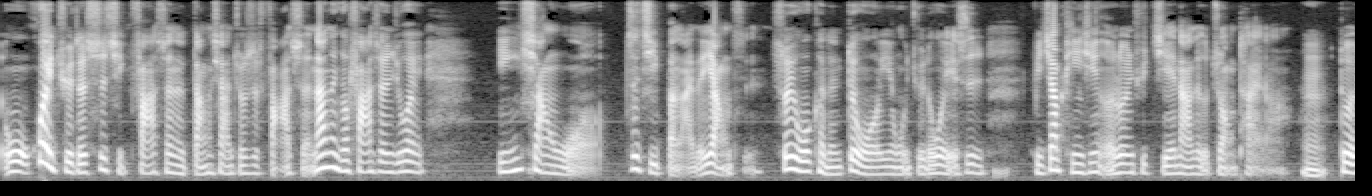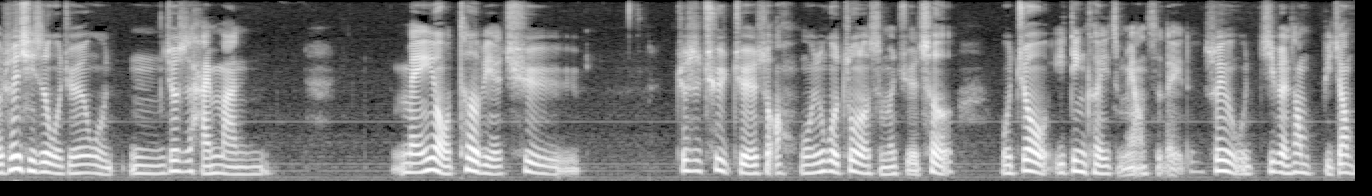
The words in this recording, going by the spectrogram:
我会觉得事情发生的当下就是发生，那那个发生就会影响我自己本来的样子，所以我可能对我而言，我觉得我也是比较平心而论去接纳这个状态啦。嗯，对，所以其实我觉得我嗯，就是还蛮没有特别去，就是去觉得说哦，我如果做了什么决策。我就一定可以怎么样之类的，所以我基本上比较不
